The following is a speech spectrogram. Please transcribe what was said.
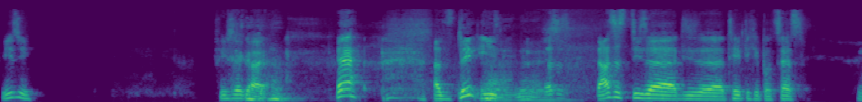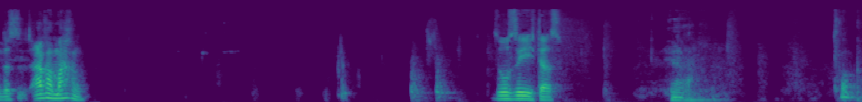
easy. Finde ich sehr geil. ja. Also es klingt easy. Ja, nice. Das ist, das ist dieser, dieser tägliche Prozess. Und das ist einfach machen. So sehe ich das. Ja. Top.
